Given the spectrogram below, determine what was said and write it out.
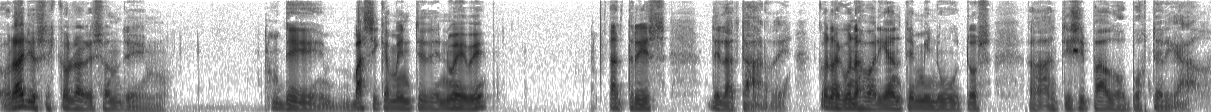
horarios escolares son de, de básicamente de 9 a 3 de la tarde, con algunas variantes minutos, anticipado o postergado.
